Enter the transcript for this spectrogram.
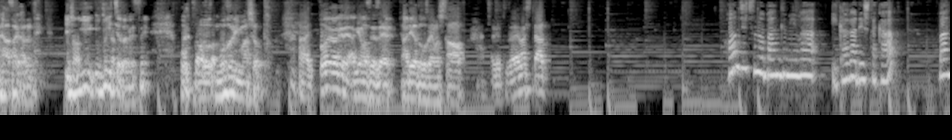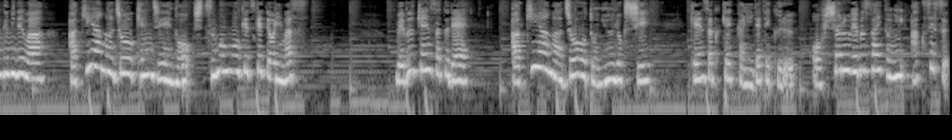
朝からね。行き、行き切っちゃダメですね。もそうそう戻りましょうと。はい。というわけで、秋山先生、ありがとうございました。ありがとうございました。本日の番組はいかがでしたか？番組では秋山城賢治への質問を受け付けております。ウェブ検索で秋山城と入力し、検索結果に出てくるオフィシャルウェブサイトにアクセス。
